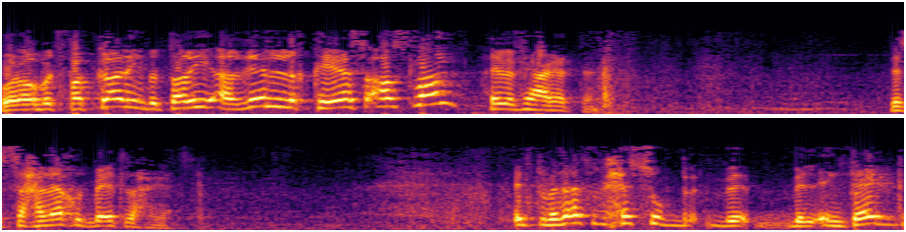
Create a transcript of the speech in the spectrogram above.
ولو بتفكري بطريقة غير القياس أصلا هيبقى في حاجات تانية. لسه هناخد بقية الحاجات. أنتوا بدأتوا تحسوا ب... ب... بالإنتاج؟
